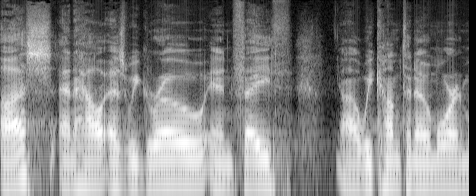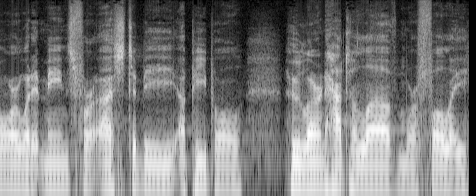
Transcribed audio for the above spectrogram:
us and how, as we grow in faith, uh, we come to know more and more what it means for us to be a people who learn how to love more fully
